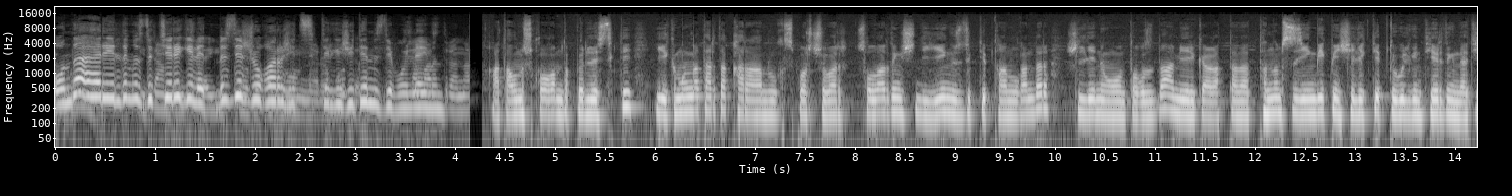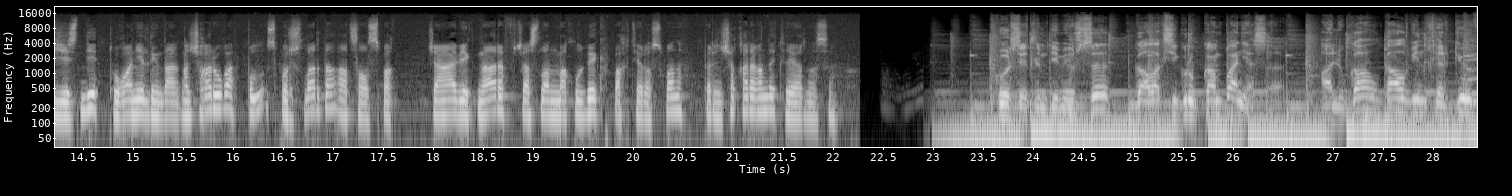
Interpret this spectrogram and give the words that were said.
онда әр елдің үздіктері келеді. Біз де жоғары жетістіктерге жетеміз деп ойлаймын. аталмыш қоғамдық бірлестікте 2000-ға тарта қарағандылық спортшы бар. Солардың ішінде ең үздік деп танылғандар шілденің 19-да америкаға аттанады. Тынымсыз еңбекпен шелектеп төгілген тердің нәтижесінде туған елдің даңқын шығаруға бұл спортшылар да атсалыспақ. Жаңабек наров жасұлан мақұлбеков бақтияр оспанов бірінші қарағанды телеарнасы. Көрсетілім демеушісі галакси групп компаниясы. Алюгал галвин херкюль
